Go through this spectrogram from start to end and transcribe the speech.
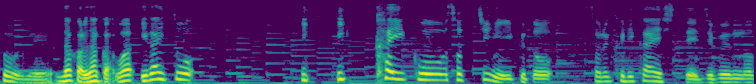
そうね。だからなんか、わ意外と、い一回こう、そっちに行くと、それ繰り返して自分の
